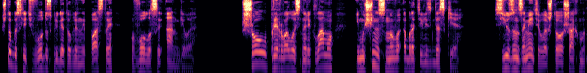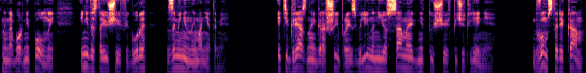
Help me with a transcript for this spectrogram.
чтобы слить воду с приготовленной пасты в волосы ангела. Шоу прервалось на рекламу, и мужчины снова обратились к доске. Сьюзен заметила, что шахматный набор неполный, и недостающие фигуры заменены монетами. Эти грязные гроши произвели на нее самое гнетущее впечатление. Двум старикам,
